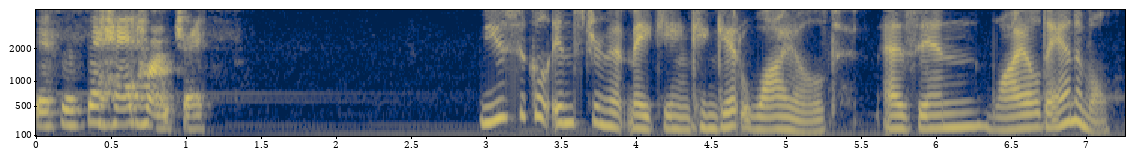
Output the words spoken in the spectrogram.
This is the head hauntress. Musical instrument making can get wild, as in wild animal.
